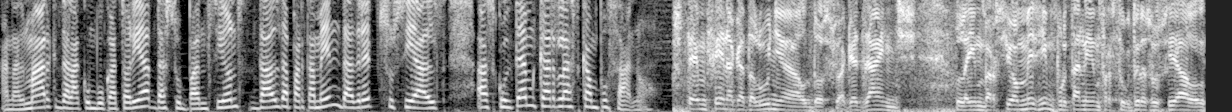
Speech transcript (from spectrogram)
en el marc de la convocatòria de subvencions del Departament de Drets Socials. Escoltem Carles Campuzano. Estem fent a Catalunya el dos, aquests anys la inversió més important en infraestructura social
